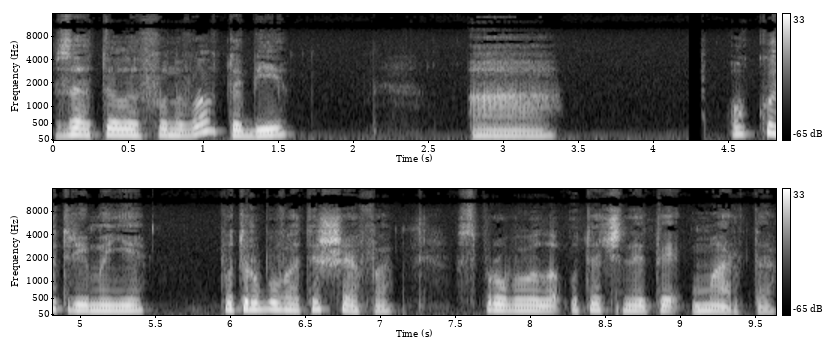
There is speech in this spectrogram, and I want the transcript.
зателефонував тобі. А о котрій мені потурбувати шефа, спробувала уточнити Марта.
